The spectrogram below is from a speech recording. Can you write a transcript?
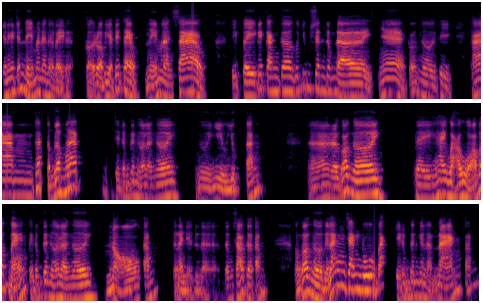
cho nên cái chánh niệm ở đây là vậy đó. Rồi bây giờ tiếp theo, niệm là sao? Thì tùy cái căn cơ của chúng sinh trong đời nha. Có người thì tham thích tùm lum hết. Thì trong kinh gọi là người người nhiều dục tánh à, rồi có người. Thì hay quạo quọ bất mãn thì trong kinh gọi là người nộ tánh tức là, là trong sáu cơ tánh. Còn có người thì lăng xăng buông bắt thì trong kinh gọi là đảng tánh.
